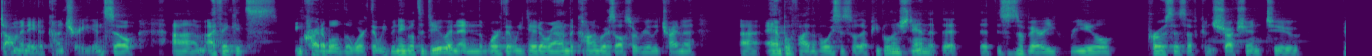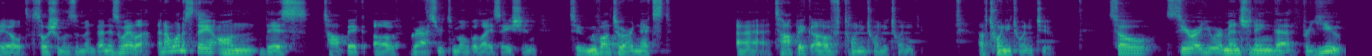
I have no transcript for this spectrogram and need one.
dominate a country. And so um, I think it's incredible the work that we've been able to do and, and the work that we did around the Congress also really trying to uh, amplify the voices so that people understand that, that that this is a very real process of construction to build socialism in Venezuela. And I want to stay on this topic of grassroots mobilization to move on to our next uh, topic of 2020, of 2022. So, Cira, you were mentioning that for you,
